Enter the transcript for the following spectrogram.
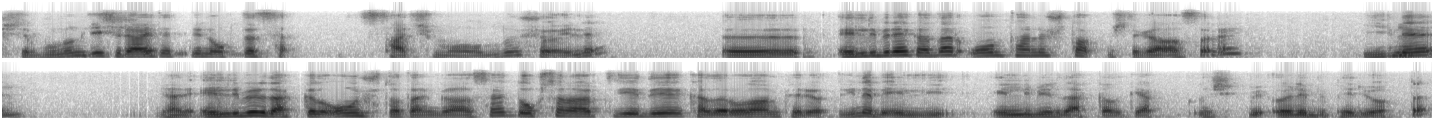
İşte bunun bir sirayet ettiği nokta saçma oldu. Şöyle e, 51'e kadar 10 tane şut atmıştı Galatasaray. Yine hı hı. yani 51 dakikada 10 şut atan Galatasaray 90 artı 7'ye kadar olan periyotta yine bir 50, 51 dakikalık yaklaşık bir öyle bir periyotta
